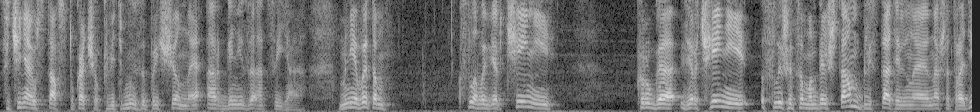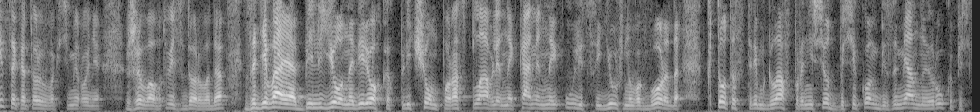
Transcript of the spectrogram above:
Сочиняю устав Стукачок, ведь мы запрещенная организация. Мне в этом слововерчении, круговерчении слышится Мандельштам, блистательная наша традиция, которая в Оксимироне жива. Вот ведь здорово, да? Задевая белье на веревках плечом по расплавленной каменной улице южного города, кто-то стремглав пронесет босиком безымянную рукопись.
